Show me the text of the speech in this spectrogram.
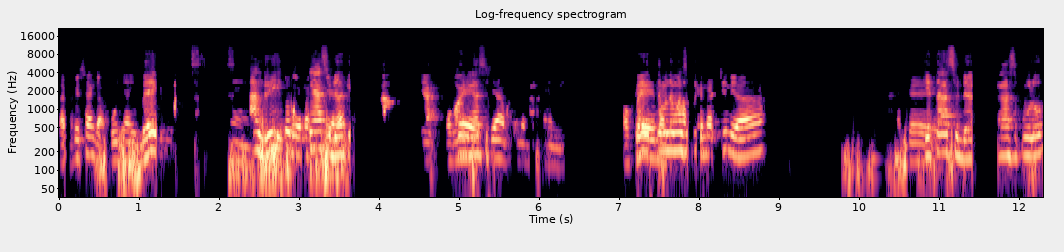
tapi saya nggak punya itu. baik. Hmm. Andri pokoknya sudah ya. ya oke okay, siap. oke baik teman-teman ya. Oke. Kita sudah setengah sepuluh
